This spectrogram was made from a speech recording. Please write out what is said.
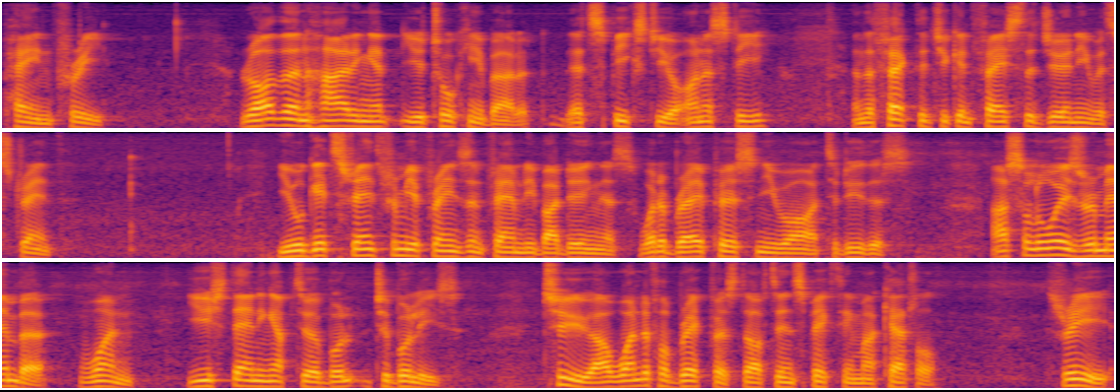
Pain free. Rather than hiding it, you're talking about it. That speaks to your honesty and the fact that you can face the journey with strength. You will get strength from your friends and family by doing this. What a brave person you are to do this. I shall always remember one, you standing up to, bull- to bullies. Two, our wonderful breakfast after inspecting my cattle. Three,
